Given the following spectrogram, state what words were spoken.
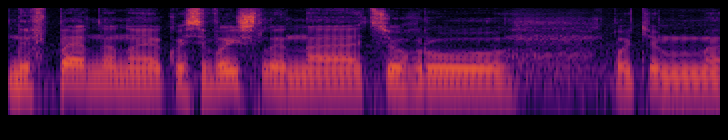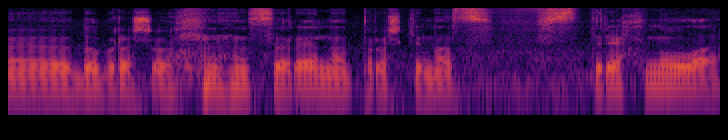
невпевнено якось вийшли на цю гру. Потім е, добре, що сирена трошки нас встряхнула.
